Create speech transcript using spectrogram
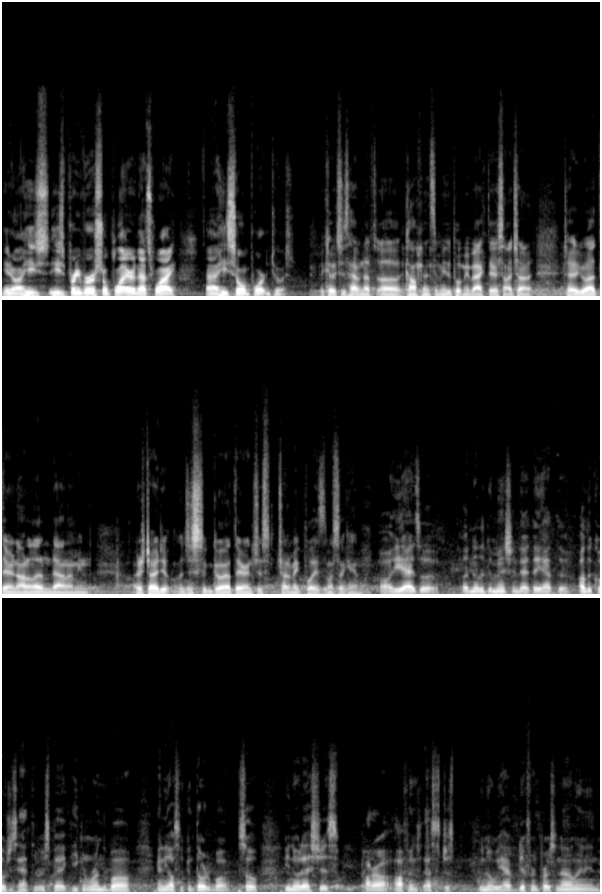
You know, he's he's a pretty versatile player, and that's why uh, he's so important to us the coaches have enough uh, confidence in me to put me back there. So I try to try to go out there and not let them down. I mean, I just try to do, just go out there and just try to make plays as much as I can. Uh, he has a another dimension that they have to other coaches have to respect. He can run the ball and he also can throw the ball. So you know that's just part of our offense. That's just you know we have different personnel and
